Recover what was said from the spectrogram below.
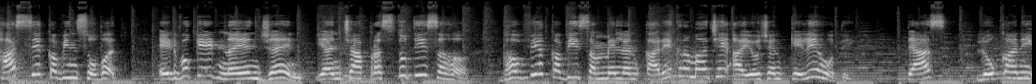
हास्य कवींसोबत ॲडव्होकेट नयन जैन यांच्या प्रस्तुतीसह भव्य कवी संमेलन कार्यक्रमाचे आयोजन केले होते. त्यास लोकांनी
